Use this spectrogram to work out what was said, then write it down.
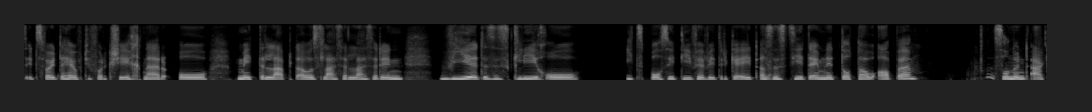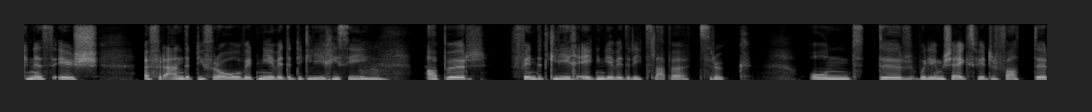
der zweiten Hälfte der Geschichte auch miterlebt als Leser, Leserin, wie dass es gleich auch ins Positive wieder geht. Also ja. es zieht einem nicht total ab, sondern Agnes ist eine veränderte Frau, wird nie wieder die gleiche sein, mhm. aber findet gleich irgendwie wieder ins Leben zurück. Und der William Shakespeare, der Vater,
